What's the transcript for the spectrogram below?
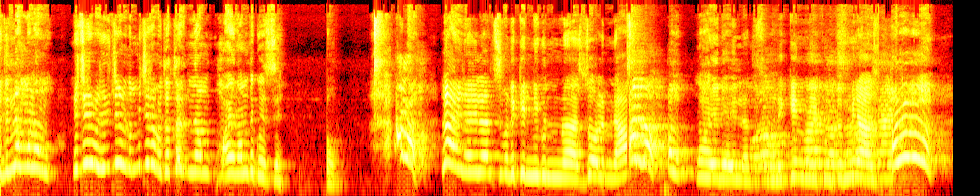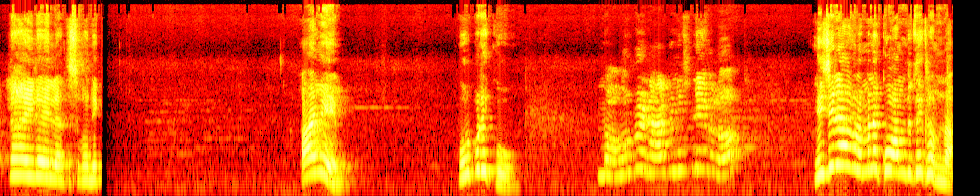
এদিন নাম নাম নিচে নিচে নিচে তার নাম মায়ের নাম দেখেছে আল্লাহ লা ইলাহা ইল্লাল্লাহ সুবহানাকা কিন্নি কুনতু মিনাজ জালিমিন আল্লাহ আল্লাহ লা ইলাহা ইল্লাল্লাহ সুবহানাকা কিন্নি কুনতু মিনাজ আল্লাহ লা ইলাহা ইল্লাল্লাহ সুবহানাকা আমি ওরপরে কো। মা ওর না জিনিস নিয়ে গেল মানে কো আমি তো দেখলাম না।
